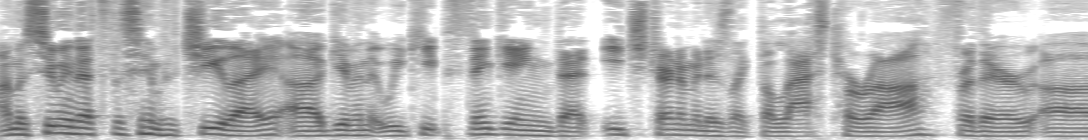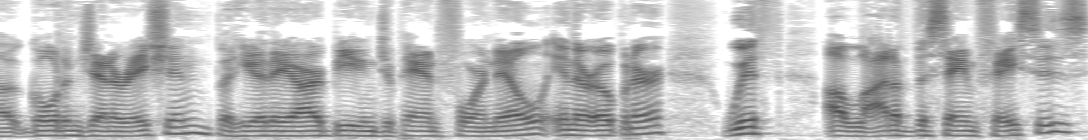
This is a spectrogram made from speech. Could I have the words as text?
I'm assuming that's the same with Chile, uh, given that we keep thinking that each tournament is like the last hurrah for their uh, golden generation. But here they are beating Japan 4 0 in their opener with a lot of the same faces.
